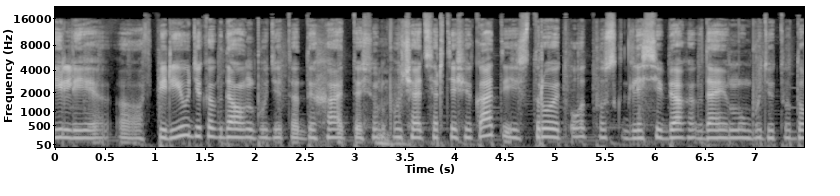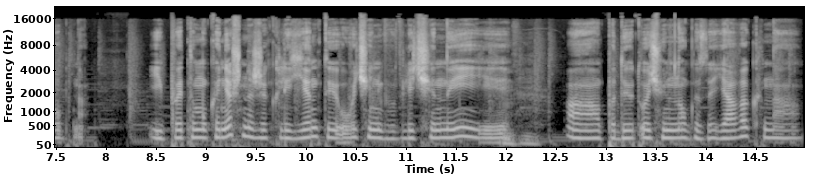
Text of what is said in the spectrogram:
или э, в периоде, когда он будет отдыхать. То есть он получает сертификат и строит отпуск для себя, когда ему будет удобно. И поэтому, конечно же, клиенты очень вовлечены и э, подают очень много заявок на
